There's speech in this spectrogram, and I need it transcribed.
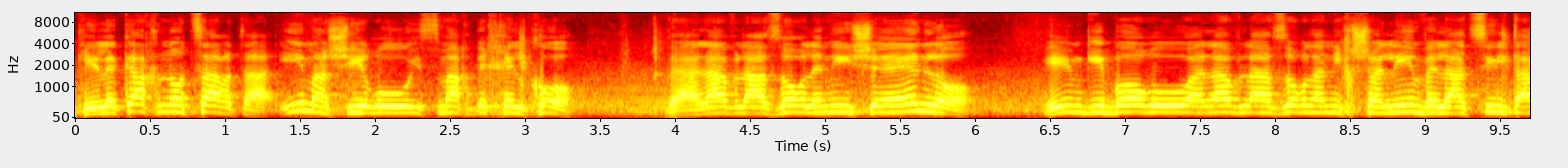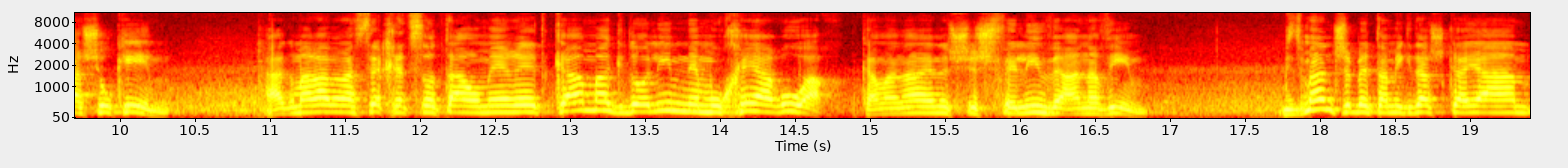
כי לכך נוצרת, אם עשיר הוא ישמח בחלקו, ועליו לעזור למי שאין לו, אם גיבור הוא עליו לעזור לנכשלים ולהציל את העשוקים. הגמרא במסכת סוטה אומרת, כמה גדולים נמוכי הרוח, כוונה אלה ששפלים וענבים. בזמן שבית המקדש קיים,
